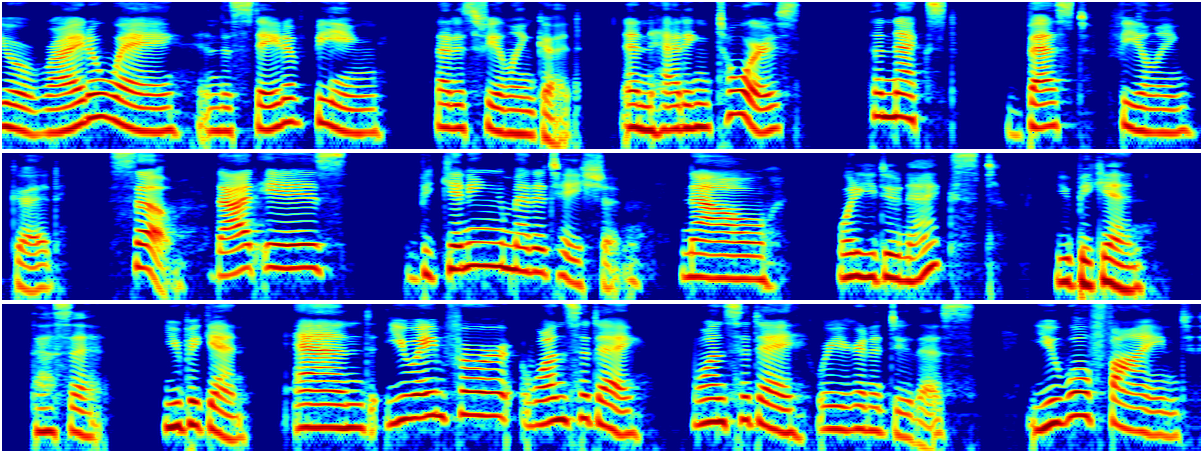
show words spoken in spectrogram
you're right away in the state of being that is feeling good and heading towards the next best feeling good. So that is beginning meditation. Now, what do you do next? You begin. That's it. You begin. And you aim for once a day, once a day where you're going to do this you will find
